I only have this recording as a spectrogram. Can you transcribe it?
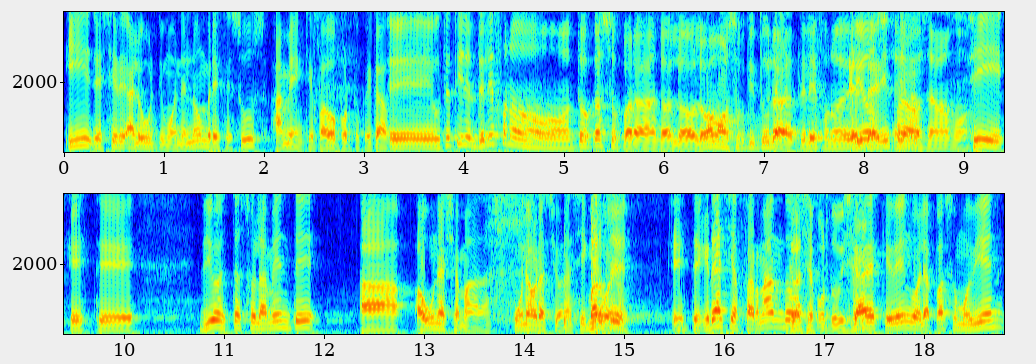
y decir a lo último, en el nombre de Jesús, amén, que pagó por tus pecados. Eh, ¿Usted tiene el teléfono, en todo caso, para lo, vamos a subtitular, el teléfono de Dios? Teléfono, llamamos. Sí, este, Dios está solamente a, una llamada, una oración. Así que bueno, este, gracias Fernando. Gracias por tu visita. Cada vez que vengo la paso muy bien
